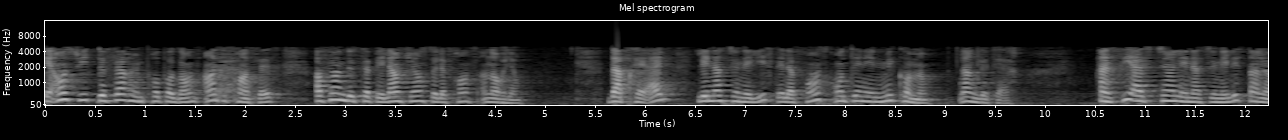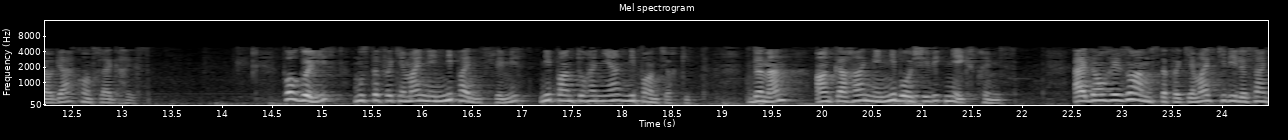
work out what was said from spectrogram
et ensuite de faire une propagande anti-française afin de saper l'influence de la France en Orient. D'après elle, les nationalistes et la France ont un ennemi commun, l'Angleterre. Ainsi, tient les nationalistes dans leur guerre contre la Grèce. Pour Golis, Mustafa Kemal n'est ni pan-islamiste, ni pan-touranien, ni pan-turquiste. De même, Ankara n'est ni bolchevique ni extrémiste. A donc raison à Mustafa Kemal qui dit le 5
